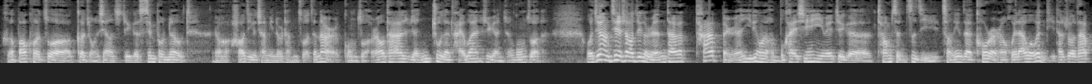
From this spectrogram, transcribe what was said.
和包括做各种像是这个 Simple Note，然后好几个产品都是他们做，在那儿工作。然后他人住在台湾，是远程工作的。我这样介绍这个人，他他本人一定会很不开心，因为这个 Thompson 自己曾经在 Quora 上回答过问题，他说他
